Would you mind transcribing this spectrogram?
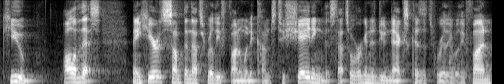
cube, all of this. Now here's something that's really fun when it comes to shading this. That's what we're gonna do next because it's really, really fun.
